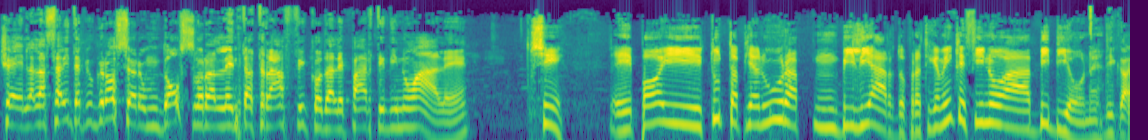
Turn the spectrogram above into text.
cioè, la, la salita più grossa era un dosso rallentatraffico dalle parti di Noale? Sì, e poi tutta pianura, un biliardo praticamente fino a Bibione. Dico,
